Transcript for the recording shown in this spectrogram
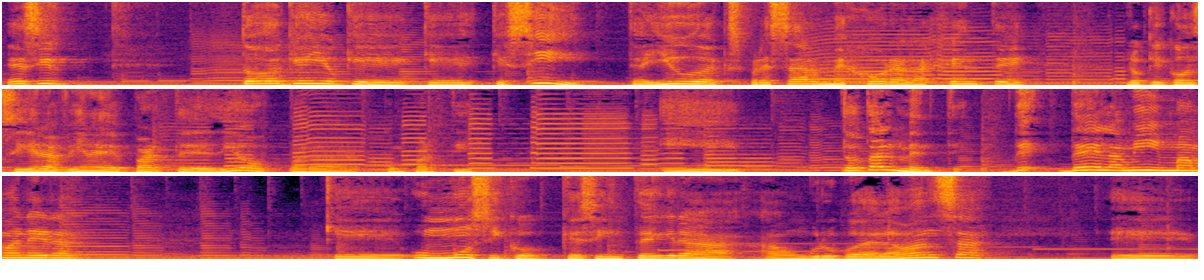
Es decir, todo aquello que, sí te ayuda a expresar mejor a la gente lo que consideras viene de parte de Dios para compartir. Y totalmente, de, la misma manera que un músico que se integra a un grupo de alabanza, eh,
